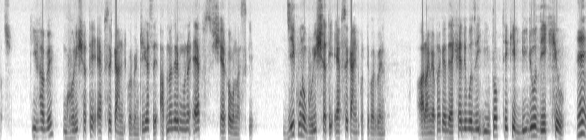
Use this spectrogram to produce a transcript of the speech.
আচ্ছা কীভাবে ঘড়ির সাথে অ্যাপসে কানেক্ট করবেন, ঠিক আছে? আপনাদের মনে অ্যাপস শেয়ার করব না আজকে। যে কোনো ঘড়ির সাথে অ্যাপসে কানেক্ট করতে পারবেন। আর আমি আপনাকে দেখাই দেবো যে ইউটিউব থেকে ভিডিও দেখেও হ্যাঁ?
